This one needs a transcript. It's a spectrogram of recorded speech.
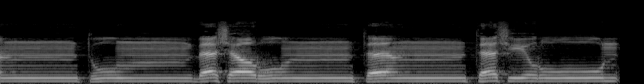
أنتم بشر تنتشرون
